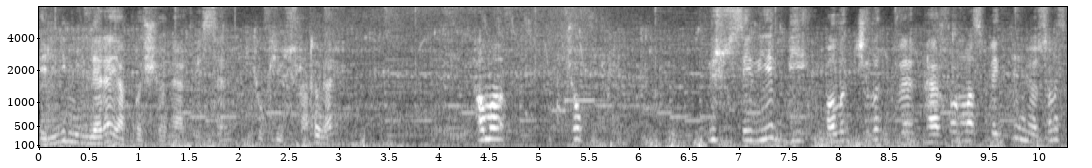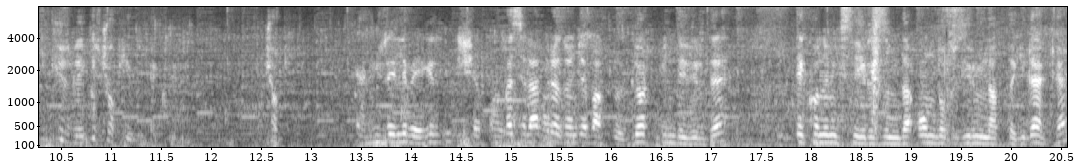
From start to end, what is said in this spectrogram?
50 millere yaklaşıyor neredeyse. Çok iyi süratler. Tabii. Ama çok üst seviye bir balıkçılık ve performans beklemiyorsanız 200 beygir çok iyi bir tekne. Çok iyi. Yani 150 beygir iş yapmaz. Mesela biraz önce baktınız 4000 devirde ekonomik seyir hızında 19-20 natta giderken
